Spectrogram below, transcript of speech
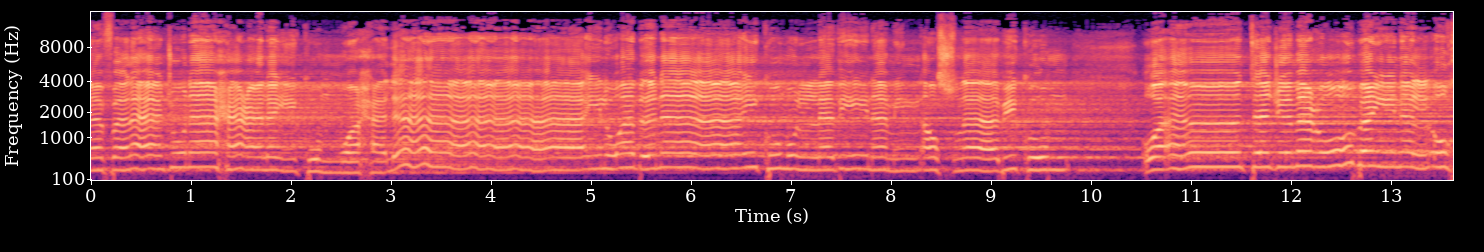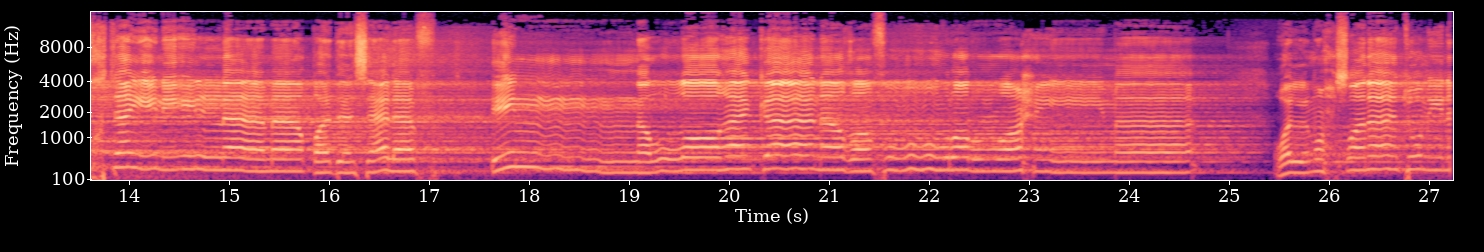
فلا جناح عليكم وحلائل أبنائكم الذين من أصلابكم وأن تجمعوا بين الأختين إلا ما قد سلف إن الله كان غفورا رحيما والمحصنات من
